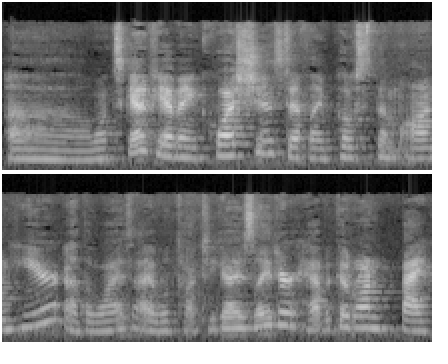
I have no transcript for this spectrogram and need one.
Uh, once again, if you have any questions, definitely post them on here. Otherwise, I will talk to you guys later. Have a good one. Bye.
